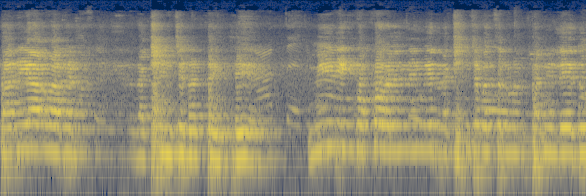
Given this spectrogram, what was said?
పర్యావరణాన్ని రక్షించినట్టయితే మీరు ఇంకొకరిని మీరు రక్షించవలసిన పని లేదు.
